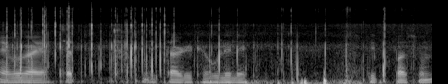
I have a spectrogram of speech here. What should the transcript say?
हे बघा याच्यात जिताडी ठेवलेले तिथपासून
